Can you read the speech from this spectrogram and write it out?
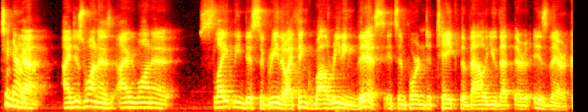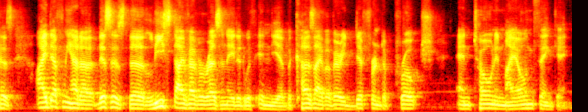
to know. Yeah, I just want to, I want to slightly disagree though. I think while reading this, it's important to take the value that there is there because I definitely had a this is the least I've ever resonated with India because I have a very different approach and tone in my own thinking.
